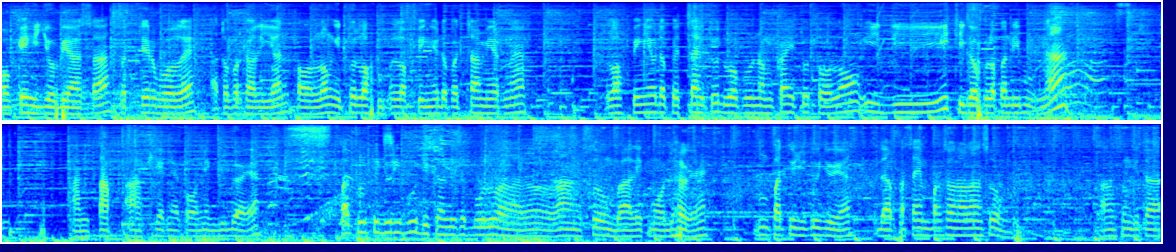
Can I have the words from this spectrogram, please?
Oke hijau biasa petir boleh atau perkalian tolong itu love lovingnya udah pecah Mirna lovingnya udah pecah itu 26k itu tolong idi 38.000 nah mantap akhirnya connect juga ya 47.000 dikali 10 langsung balik modal ya. 477 ya. Dapat sempang sana langsung. Langsung kita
